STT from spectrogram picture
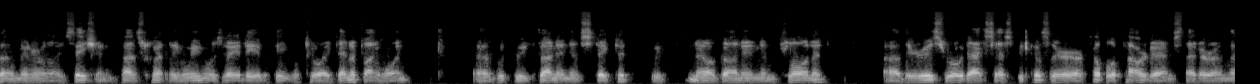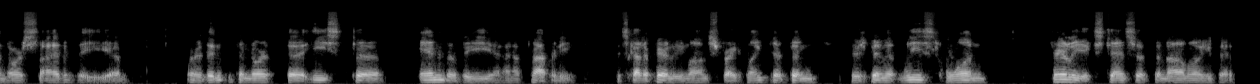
uh, mineralization. Consequently, Wayne was able to identify one. Uh, we've gone in and staked it. We've now gone in and flown it. Uh, there is road access because there are a couple of power dams that are on the north side of the, uh, or the, the northeast uh, end of the uh, property. It's got a fairly long strike length. There've been there's been at least one fairly extensive anomaly that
